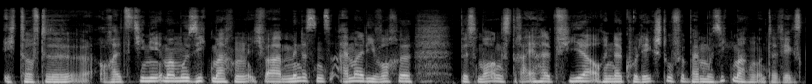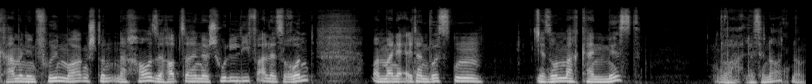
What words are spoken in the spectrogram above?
ich durfte auch als Teenie immer Musik machen. Ich war mindestens einmal die Woche bis morgens drei, halb vier auch in der Kollegstufe beim Musikmachen unterwegs, kam in den frühen Morgenstunden nach Hause. Hauptsache in der Schule lief alles rund und meine Eltern wussten, ihr Sohn macht keinen Mist. War alles in Ordnung.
